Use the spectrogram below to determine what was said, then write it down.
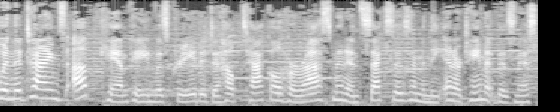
When the Time's Up campaign was created to help tackle harassment and sexism in the entertainment business,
